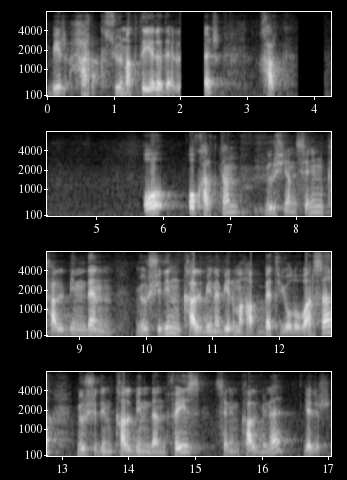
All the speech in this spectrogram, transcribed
bir hark, suyun aktığı yere derler. Hark. O, o harktan mürşid, yani senin kalbinden mürşidin kalbine bir muhabbet yolu varsa, mürşidin kalbinden feyiz senin kalbine gelir.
